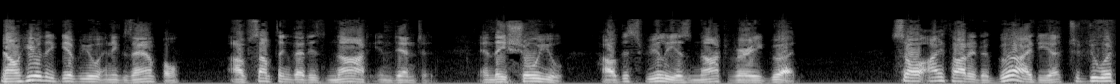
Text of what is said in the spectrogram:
Now here they give you an example of something that is not indented, and they show you how this really is not very good. So I thought it a good idea to do it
